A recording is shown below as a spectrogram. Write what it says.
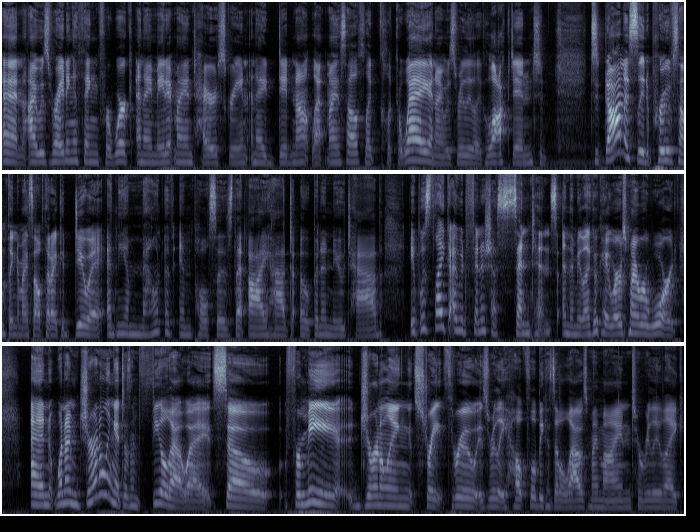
And I was writing a thing for work and I made it my entire screen and I did not let myself like click away and I was really like locked into to honestly to prove something to myself that I could do it. And the amount of impulses that I had to open a new tab, it was like I would finish a sentence and then be like, okay, where's my reward? And when I'm journaling, it doesn't feel that way. So for me, journaling straight through is really helpful because it allows my mind to really like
